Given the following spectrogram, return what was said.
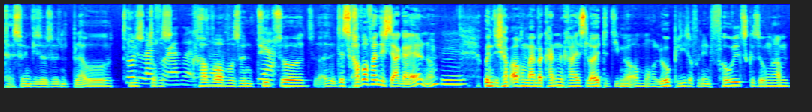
da ist irgendwie so, so ein blau düsteres Cover, wo so ein Typ Ja. Mhm. so, also das Cover fand ich sehr geil. Ne? Und ich habe auch in meinem Bekanntenkreis Leute, die mir auch noch Loblieder von den Folds gesungen haben.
